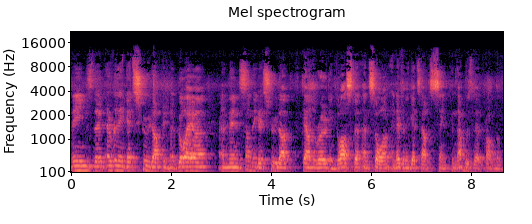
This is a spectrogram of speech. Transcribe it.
means that everything gets screwed up in Nagoya and then something gets screwed up down the road in Gloucester and so on, and everything gets out of sync, and that was their problem.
